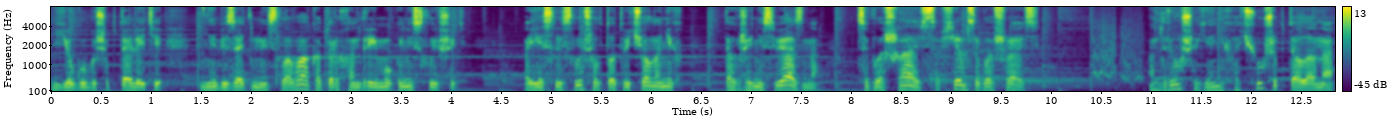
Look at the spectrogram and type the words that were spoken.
Ее губы шептали эти необязательные слова, которых Андрей мог и не слышать. А если слышал, то отвечал на них так же несвязно, соглашаясь, совсем соглашаясь. «Андрюша, я не хочу», — шептала она.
